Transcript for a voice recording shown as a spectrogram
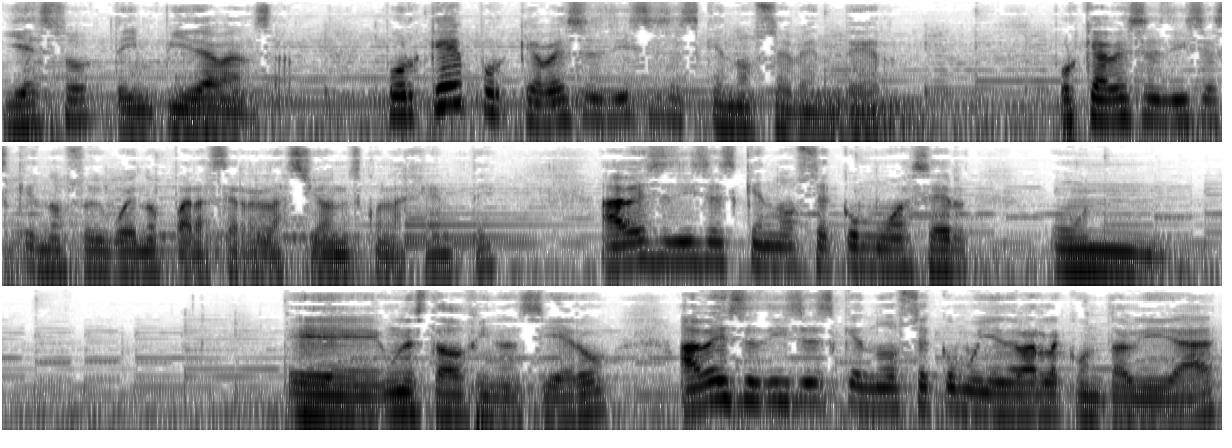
Y eso te impide avanzar. ¿Por qué? Porque a veces dices es que no sé vender. Porque a veces dices que no soy bueno para hacer relaciones con la gente a veces dices que no sé cómo hacer un, eh, un estado financiero. A veces dices que no sé cómo llevar la contabilidad.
